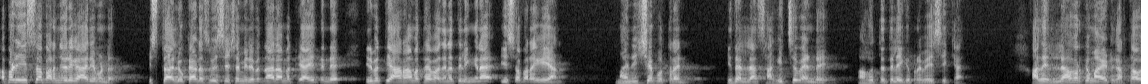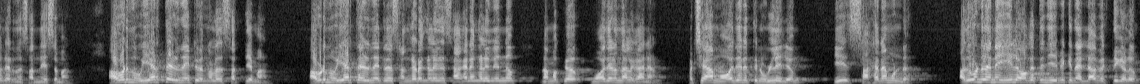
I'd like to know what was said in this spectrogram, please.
അപ്പോൾ ഈശോ പറഞ്ഞൊരു കാര്യമുണ്ട്. ഇഷ്ട ലുക്കാഡസ് വിശേഷം ഇരുപത്തിനാലാം അധ്യായത്തിന്റെ ഇരുപത്തിയാറാമത്തെ വചനത്തിൽ ഇങ്ങനെ ഈശോ പറയുകയാണ്. മനുഷ്യപുത്രൻ ഇതെല്ലാം സഹിച്ചു വേണ്ടേ മഹത്വത്തിലേക്ക് പ്രവേശിക്കാൻ? അതെല്ലാവർക്കുമായിട്ട് കർത്താവ് തരുന്ന സന്ദേശമാണ്. അവിടുന്ന് ഉയർത്തെഴുന്നേറ്റു എന്നുള്ളത് സത്യമാണ്. അവിടുന്ന് ഉയർത്തെഴുന്നേറ്റത് സങ്കടങ്ങളിൽ നിന്നും സഹനങ്ങളിൽ നിന്നും നമുക്ക് മോചനം നൽകാനാണ്. പക്ഷെ ആ മോചനത്തിനുള്ളിലും ഈ സഹനമുണ്ട്. അതുകൊണ്ട് തന്നെ ഈ ലോകത്ത് ജീവിക്കുന്ന എല്ലാ വ്യക്തികളും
